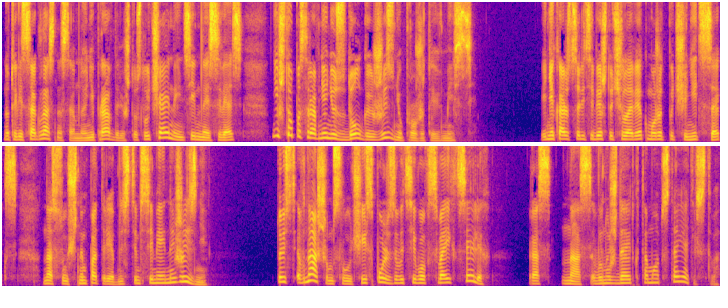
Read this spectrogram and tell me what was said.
Но ты ведь согласна со мной, не правда ли, что случайная интимная связь — ничто по сравнению с долгой жизнью, прожитой вместе? И не кажется ли тебе, что человек может подчинить секс насущным потребностям семейной жизни? То есть в нашем случае использовать его в своих целях, раз нас вынуждают к тому обстоятельства?»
